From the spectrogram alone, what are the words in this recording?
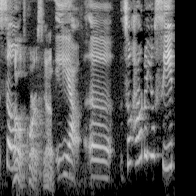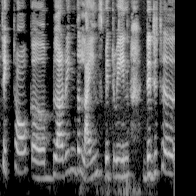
So, Oh, of course, yes. yeah. Uh, so, how do you see TikTok uh, blurring the lines between digital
